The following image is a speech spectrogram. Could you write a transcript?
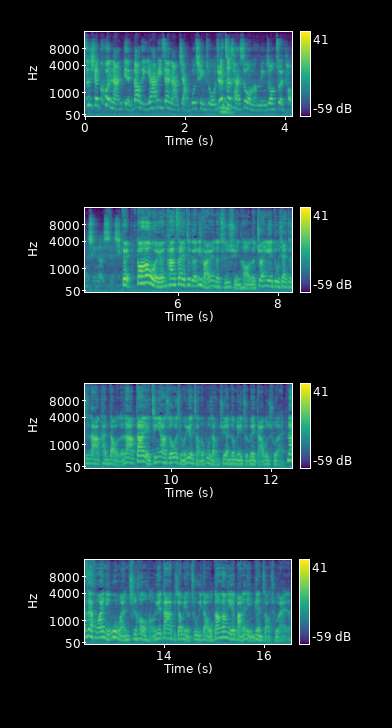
这些困难点到底压力在哪，讲不清楚。我觉得这才是我们民众最痛心的事情。对，高虹安委员他在这个立法院的质询，哈的专业度，现在这是大家看到的。那大家也惊讶说，为什么院长和部长居然都没准备，答不出来？那在红安你问完之后，哈，因为大家比较没有注意到，我刚刚也把那个影片找出来了。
